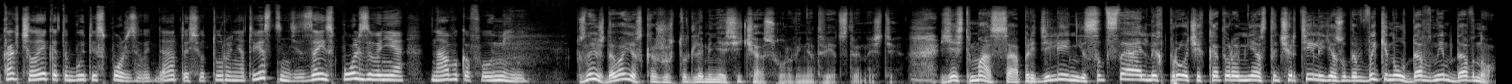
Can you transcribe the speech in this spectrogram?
как человек это будет использовать, да, то есть вот уровень ответственности за использование навыков и умений. Знаешь, давай я скажу, что для меня сейчас уровень ответственности. Есть масса определений социальных, прочих, которые мне осточертели, я сюда выкинул давным-давно.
